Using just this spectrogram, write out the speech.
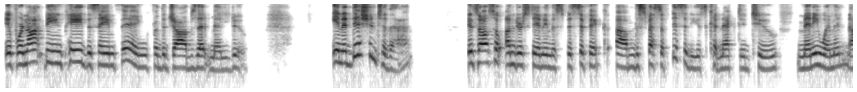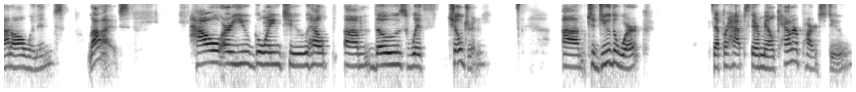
if we're not being paid the same thing for the jobs that men do. In addition to that it's also understanding the specific um, the specificities connected to many women not all women's lives. How are you going to help um, those with children um, to do the work that perhaps their male counterparts do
